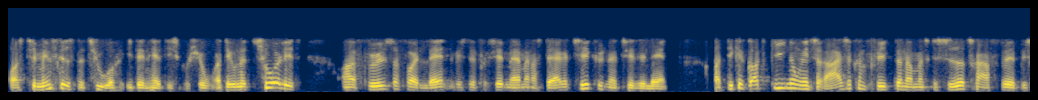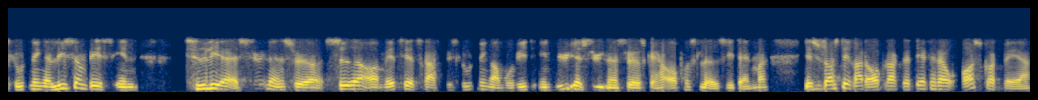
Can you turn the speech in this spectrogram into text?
også til menneskets natur i den her diskussion. Og det er jo naturligt at have følelser for et land, hvis det for eksempel er, at man har stærke tilknytninger til det land. Og det kan godt give nogle interessekonflikter, når man skal sidde og træffe beslutninger, ligesom hvis en tidligere asylansøgere sidder og er med til at træffe beslutninger om, hvorvidt en ny asylansøger skal have opholdsladelse i Danmark. Jeg synes også, det er ret oplagt, at der kan der jo også godt være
